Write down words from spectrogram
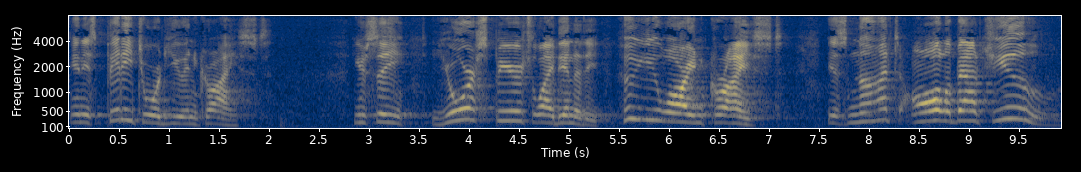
and His pity toward you in Christ. You see, your spiritual identity, who you are in Christ, is not all about you.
